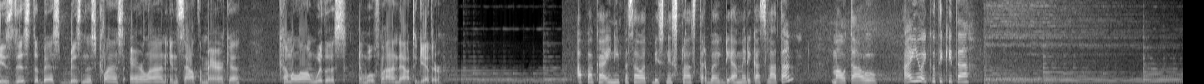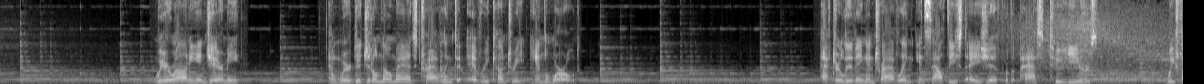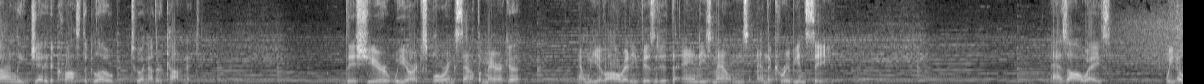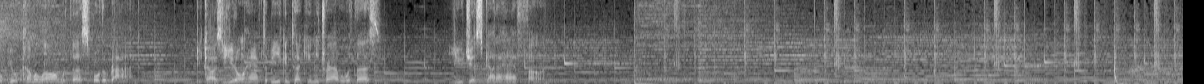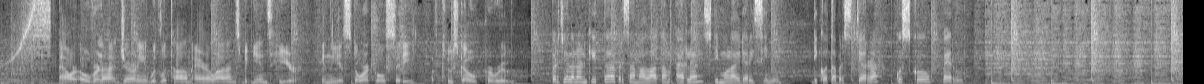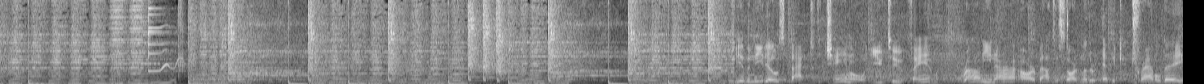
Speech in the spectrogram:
Is this the best business class airline in South America? Come along with us and we'll find out together. Apakah ini pesawat bisnis kelas terbaik di Amerika Selatan? Mau tahu? Ayo ikuti kita. We're Rani and Jeremy, and we're digital nomads traveling to every country in the world. After living and traveling in Southeast Asia for the past two years, we finally jetted across the globe to another continent. This year, we are exploring South America, and we have already visited the Andes Mountains and the Caribbean Sea. As always, we hope you'll come along with us for the ride. Because you don't have to be a Kentuckian to travel with us, you just gotta have fun. Our overnight journey with Latam Airlines begins here in the historical city of Cusco, Peru. Perjalanan kita bersama Latam Airlines dimulai dari sini, di kota bersejarah Cusco, Peru. Bienvenidos back to the channel, YouTube fam. Rani and I are about to start another epic travel day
